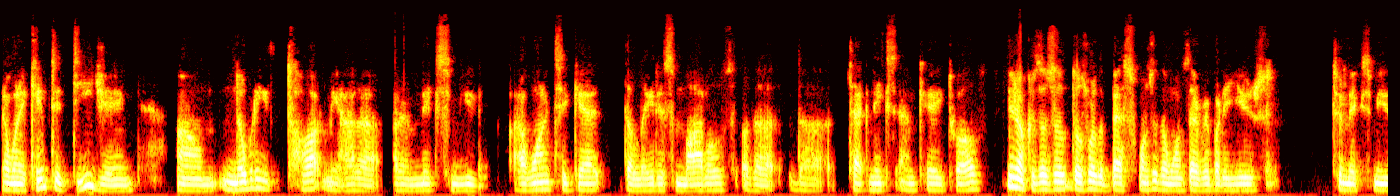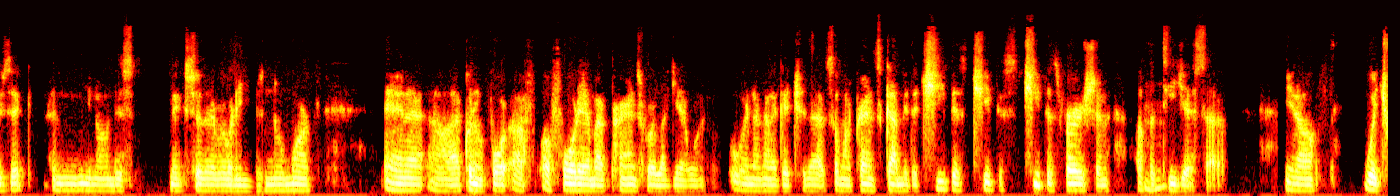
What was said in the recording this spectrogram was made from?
and when it came to DJing, um, nobody taught me how to, how to mix music. I wanted to get the latest models of the, the Technics MK12 you know, because those are, those were the best ones. Are the ones that everybody used to mix music, and you know, this mixture that everybody used Numark, and uh, I couldn't afford afford it. And my parents were like, "Yeah, we're, we're not gonna get you that." So my parents got me the cheapest, cheapest, cheapest version of mm-hmm. a DJ setup. You know, which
